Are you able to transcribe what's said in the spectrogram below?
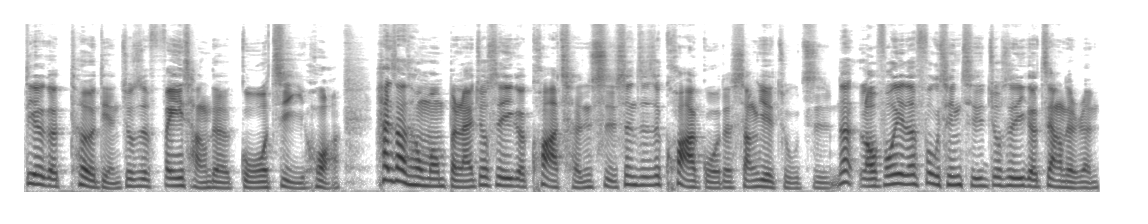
第二个特点就是非常的国际化。汉萨同盟本来就是一个跨城市甚至是跨国的商业组织。那老佛爷的父亲其实就是一个这样的人，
